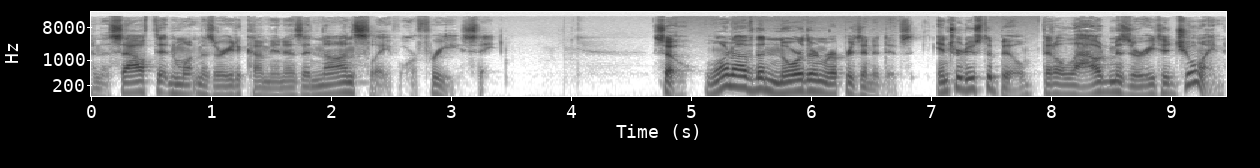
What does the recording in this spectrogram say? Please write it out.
and the South didn't want Missouri to come in as a non slave or free state. So, one of the Northern representatives introduced a bill that allowed Missouri to join,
